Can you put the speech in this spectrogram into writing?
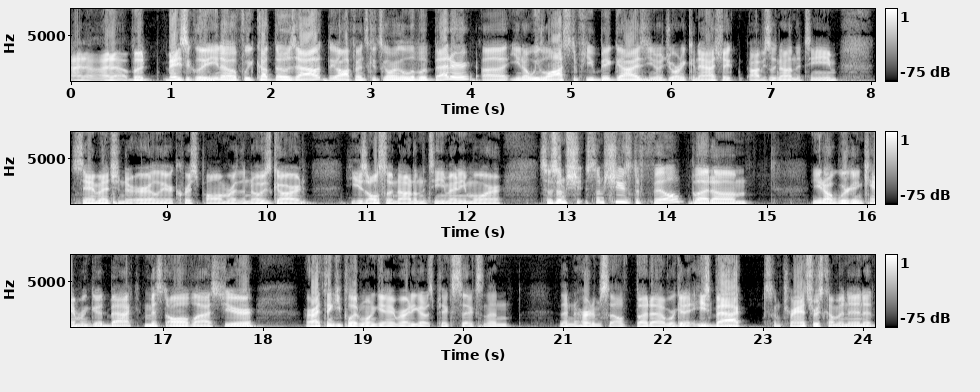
I know, I know. But basically, you know, if we cut those out, the offense gets going a little bit better. Uh, you know, we lost a few big guys. You know, Jordan Kunaszyk, obviously not on the team. Sam mentioned it earlier. Chris Palmer, the nose guard, he is also not on the team anymore. So some sh- some shoes to fill. But um, you know, we're getting Cameron Goode back. Missed all of last year, or I think he played one game. Right, he got his pick six and then then hurt himself. But uh, we're getting he's back. Some transfers coming in at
